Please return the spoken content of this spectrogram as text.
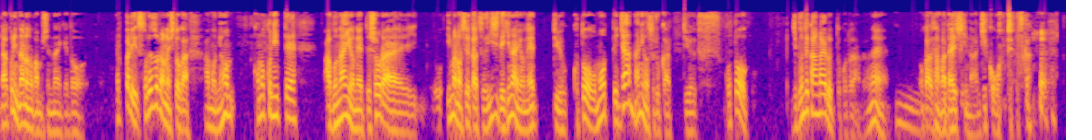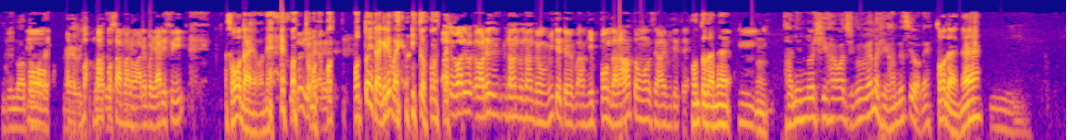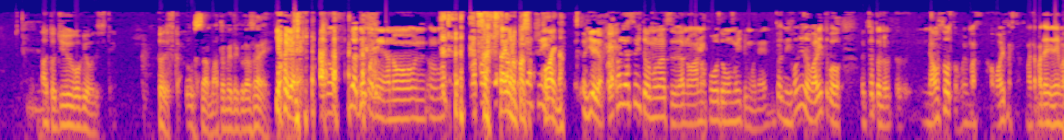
楽になるのかもしれないけど、やっぱりそれぞれの人が、あ、もう日本、この国って危ないよねって、将来、今の生活維持できないよねっていうことを思って、じゃあ何をするかっていうことを自分で考えるってことなんだよね。岡田さんが大好きな自己っていうんですか。自分のも頭でう、ま、まこ様のあれもやりすぎ？そうだよね。ほほっといてあげればいいのにと思う。あれ、我々、あれ、何度何度も見てて、まあ日本だなと思うんですよ、あれ見てて。本当だね。う。うんん。他人の批判は自分への批判ですよね。そうだよね。あと15秒ですね。どうですか？奥さんまとめてください。いやいや、あの、いや、でもね、あの、うんわか最後のパスわかりやすい怖いな。いやいや、わかりやすいと思います。あの、あの報道を見てもね、ちょっと日本人の悪いとこ、ちょっと直そうと思います。終わりました。またまた出ます。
